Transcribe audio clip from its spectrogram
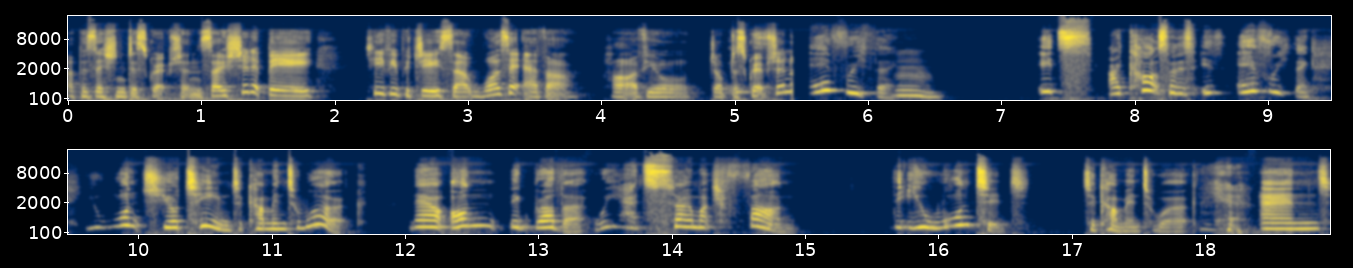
a position description? So should it be TV producer? Was it ever part of your job description? It's everything. Mm. It's I can't say this. It's everything. You want your team to come into work. Now, on Big Brother, we had so much fun that you wanted to come into work. Yeah. And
